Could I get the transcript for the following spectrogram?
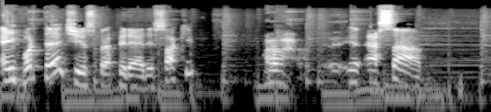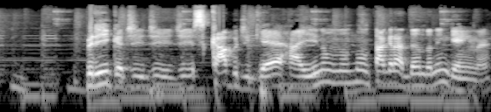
é importante isso para a Pirelli, só que essa briga de, de, de, escabo de guerra aí não, não, não tá agradando a ninguém, né?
